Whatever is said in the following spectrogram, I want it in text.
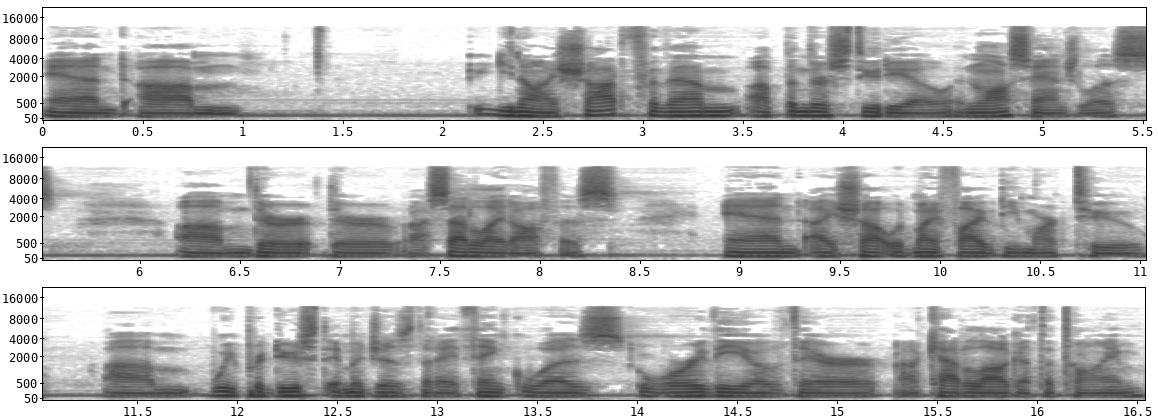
And, um, you know, I shot for them up in their studio in Los Angeles, um, their, their uh, satellite office. And I shot with my 5D Mark II um, we produced images that I think was worthy of their uh, catalog at the time.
